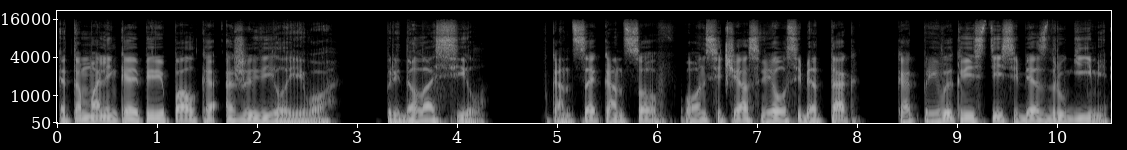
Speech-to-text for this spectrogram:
Эта маленькая перепалка оживила его, придала сил. В конце концов, он сейчас вел себя так, как привык вести себя с другими.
